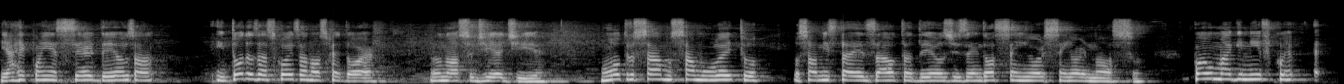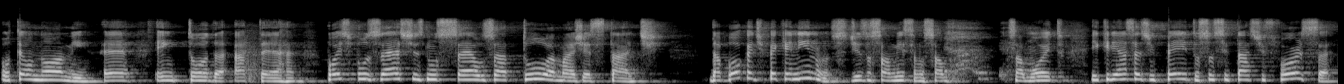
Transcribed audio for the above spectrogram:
e a reconhecer Deus em todas as coisas ao nosso redor, no nosso dia a dia. Um outro salmo, Salmo 8, o salmista exalta Deus, dizendo: Ó Senhor, Senhor nosso, quão magnífico o teu nome é em toda a terra, pois pusestes nos céus a tua majestade. Da boca de pequeninos, diz o salmista no Salmo, Salmo 8, e crianças de peito suscitaste força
